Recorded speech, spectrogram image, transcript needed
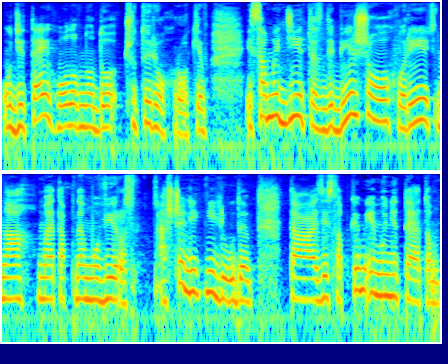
у дітей головно до 4 років. І саме діти здебільшого хворіють на метапневмовірус, а ще літні люди та зі слабким імунітетом.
